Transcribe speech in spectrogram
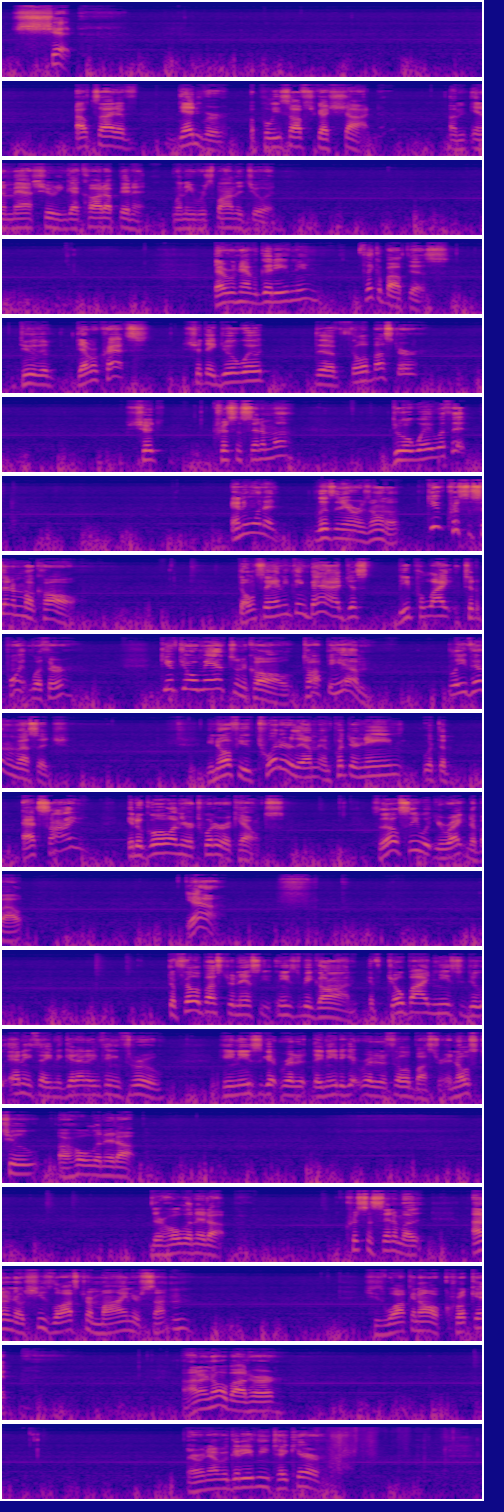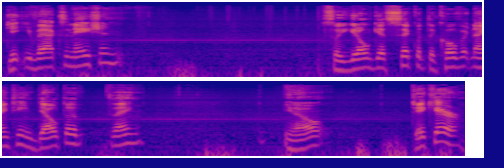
Shit. Outside of Denver, a police officer got shot um, in a mass shooting, got caught up in it. when he responded to it. Everyone have a good evening. Think about this. Do the Democrats should they do away with the filibuster? Should Kyrsten Sinema do away with it? Anyone that lives in Arizona, give Kyrsten Sinema a call. Don't say anything bad, just be polite to the point with her. Give Joe Manchin a call. Talk to him. Leave him a message. You know, if you Twitter them and put their name with the at sign, it'll go on their Twitter accounts. So they'll see what you're writing about. Yeah. The filibuster needs, needs to be gone. If Joe Biden needs to do anything to get anything through, he needs to get rid of they need to get rid of the filibuster. And those two are holding it up. They're holding it up. Kyrsten Sinema, I don't know, she's lost her mind or something. She's walking all crooked. I don't know about her. Everyone have a good evening. Take care. Get your vaccination so you don't get sick with the COVID 19 Delta thing. You know, take care.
